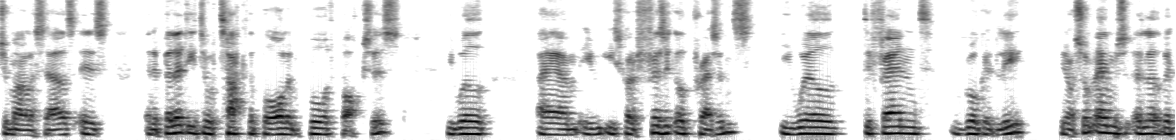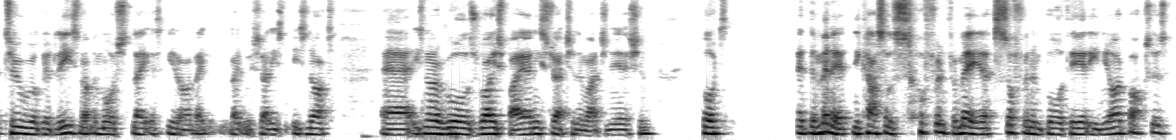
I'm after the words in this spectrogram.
Jamal Lascelles, is an ability to attack the ball in both boxes. He will, um, he, he's got a physical presence. He will defend ruggedly. You know, sometimes a little bit too ruggedly. He's not the most like you know, like like we said, he's he's not uh, he's not a Rolls Royce by any stretch of the imagination. But at the minute, Newcastle is suffering for me. They're suffering in both 18 yard boxes.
